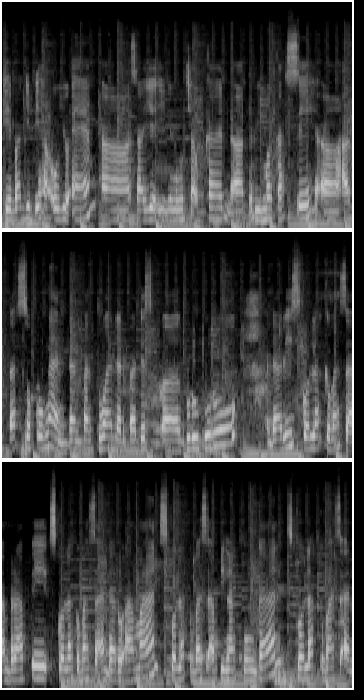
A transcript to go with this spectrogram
Okay, bagi pihak OUM, uh, saya ingin mengucapkan uh, terima kasih uh, atas sokongan dan bantuan daripada uh, guru-guru dari Sekolah Kebangsaan Berapit, Sekolah Kebangsaan Darul Aman, Sekolah Kebangsaan Pinang Tunggal, Sekolah Kebangsaan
